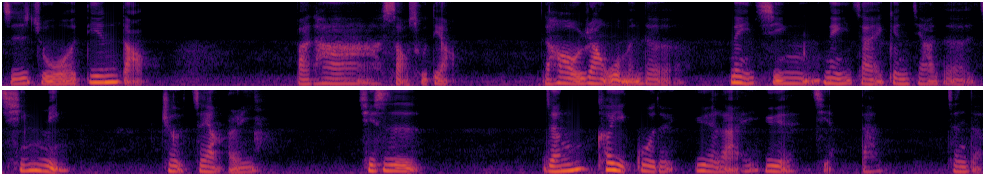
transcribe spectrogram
执着、颠倒，把它扫除掉，然后让我们的内心、内在更加的清明，就这样而已。其实，人可以过得越来越简单，真的。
